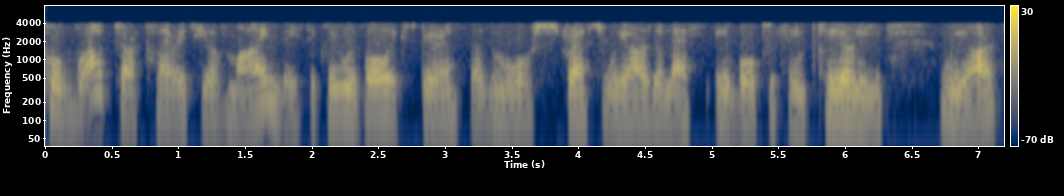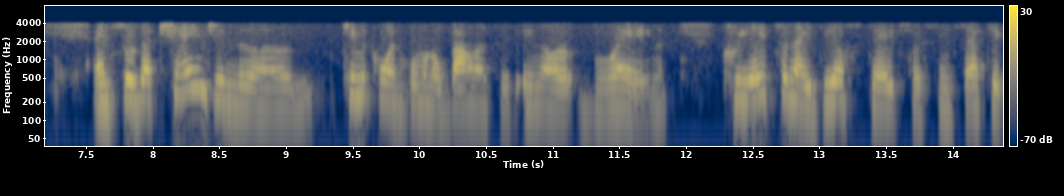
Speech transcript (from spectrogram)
corrupt our clarity of mind. Basically, we've all experienced that the more stressed we are, the less able to think clearly we are. And so that change in the chemical and hormonal balances in our brain creates an ideal state for synthetic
